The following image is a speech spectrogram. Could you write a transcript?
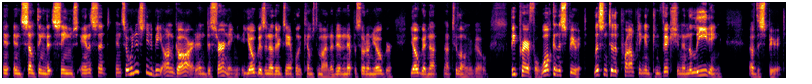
in, in, something that seems innocent. And so we just need to be on guard and discerning. Yoga is another example that comes to mind. I did an episode on yoga, yoga not, not too long ago. Be prayerful, walk in the spirit, listen to the prompting and conviction and the leading of the spirit.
